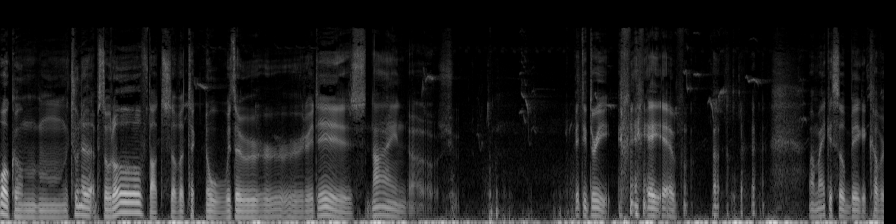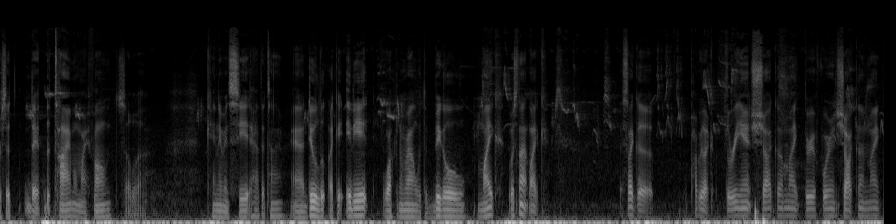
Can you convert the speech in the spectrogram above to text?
Welcome to another episode of Thoughts of a Techno Wizard. It is 9 oh, shoot, 53 a.m. my mic is so big it covers the, the, the, time on my phone, so uh, can't even see it half the time. And I do look like an idiot walking around with a big old mic. Well, it's not like it's like a probably like a three inch shotgun mic, three or four inch shotgun mic,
